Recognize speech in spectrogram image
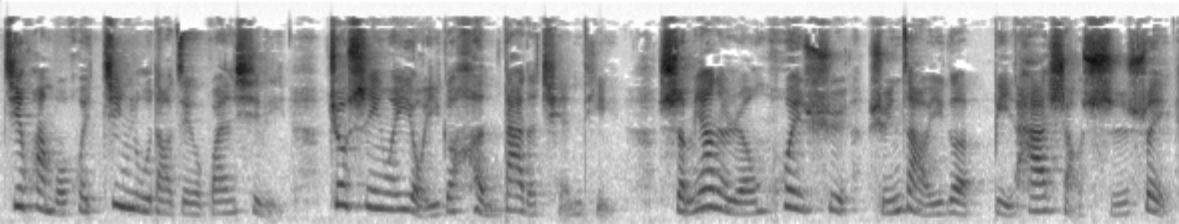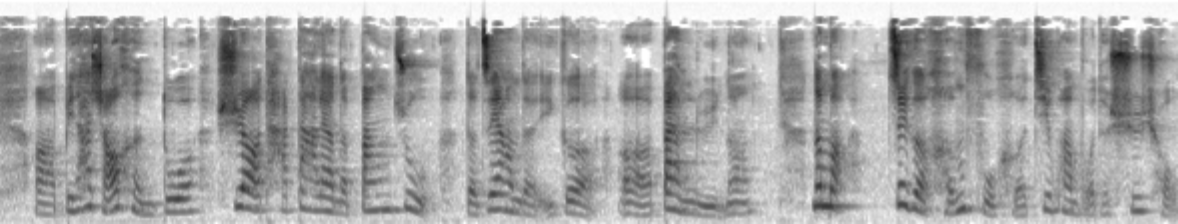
季焕博会进入到这个关系里，就是因为有一个很大的前提：什么样的人会去寻找一个比他小十岁啊，比他小很多，需要他大量的帮助的这样的一个呃伴侣呢？那么。这个很符合季焕博的需求。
